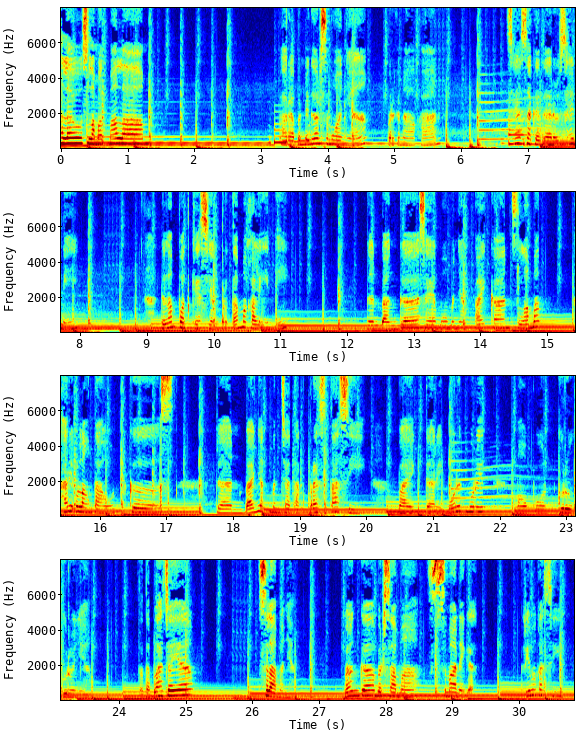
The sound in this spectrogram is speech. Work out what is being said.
selamat malam. Para pendengar semuanya, perkenalkan, saya Sekretaris Heni. Dalam podcast yang pertama kali ini, dengan bangga saya mau menyampaikan selamat hari ulang tahun ke dan banyak mencetak prestasi baik dari murid-murid maupun guru-gurunya. Tetaplah jaya selamanya. Bangga bersama Semanega. Terima kasih.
